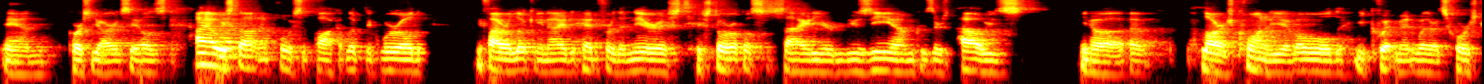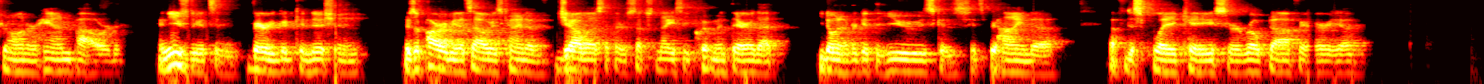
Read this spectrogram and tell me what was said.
and of course yard sales. I always thought in a post-apocalyptic world, if I were looking, I'd head for the nearest historical society or museum because there's always, you know, a, a, large quantity of old equipment, whether it's horse-drawn or hand-powered, and usually it's in very good condition. There's a part of me that's always kind of jealous that there's such nice equipment there that you don't ever get to use because it's behind a, a display case or a roped off area.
